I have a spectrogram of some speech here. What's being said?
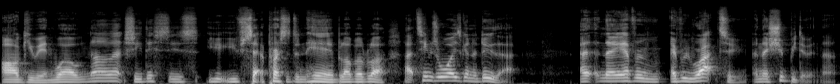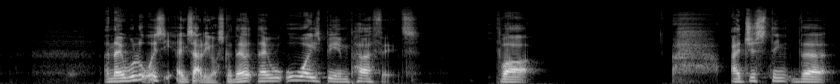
arguing. Well, no, actually, this is you, you've set a precedent here. Blah blah blah. Like teams are always going to do that, and they have every every right to, and they should be doing that. And they will always, yeah, exactly, Oscar. They they will always be imperfect, but I just think that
